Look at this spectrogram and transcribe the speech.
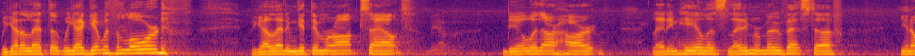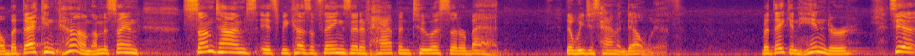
we got to let the we got to get with the Lord. We got to let him get them rocks out. Deal with our heart. Let him heal us. Let him remove that stuff. You know, but that can come. I'm just saying sometimes it's because of things that have happened to us that are bad that we just haven't dealt with but they can hinder. See, uh,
